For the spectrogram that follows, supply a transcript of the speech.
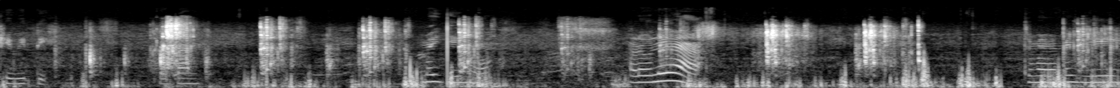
ชีวิตดิเกียวตัน ไม่ยิงเหรออะไรวะเนี่ยทำไมมันไม่ยิง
